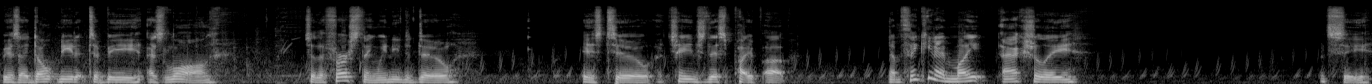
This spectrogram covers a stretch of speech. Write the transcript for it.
because I don't need it to be as long. So the first thing we need to do is to change this pipe up. I'm thinking I might actually, let's see.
